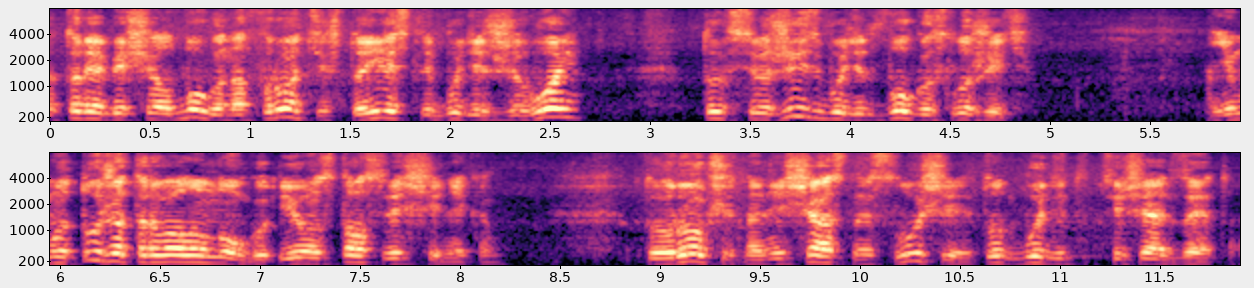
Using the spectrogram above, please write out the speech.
который обещал Богу на фронте, что если будет живой, то всю жизнь будет Богу служить. Ему тут же оторвало ногу, и он стал священником. Кто ропщет на несчастный случай, тот будет отвечать за это.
